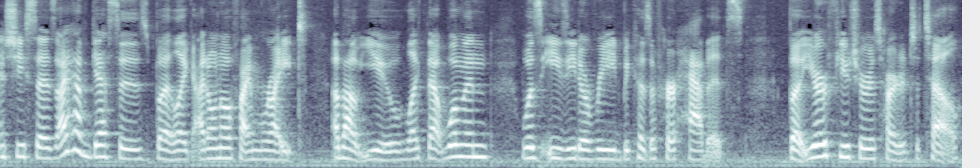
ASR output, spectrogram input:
And she says, I have guesses, but like, I don't know if I'm right about you. Like, that woman was easy to read because of her habits, but your future is harder to tell.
